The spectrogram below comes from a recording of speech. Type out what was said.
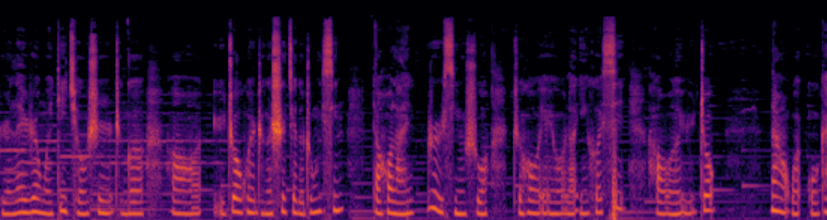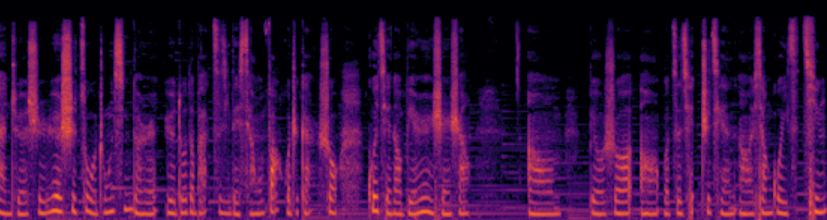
人类认为地球是整个，呃，宇宙或者整个世界的中心。到后来，日心说之后，也有了银河系，还有了宇宙。那我我感觉是，越是自我中心的人，越多的把自己的想法或者感受归结到别人身上。嗯，比如说，嗯，我之前之前啊相过一次亲。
